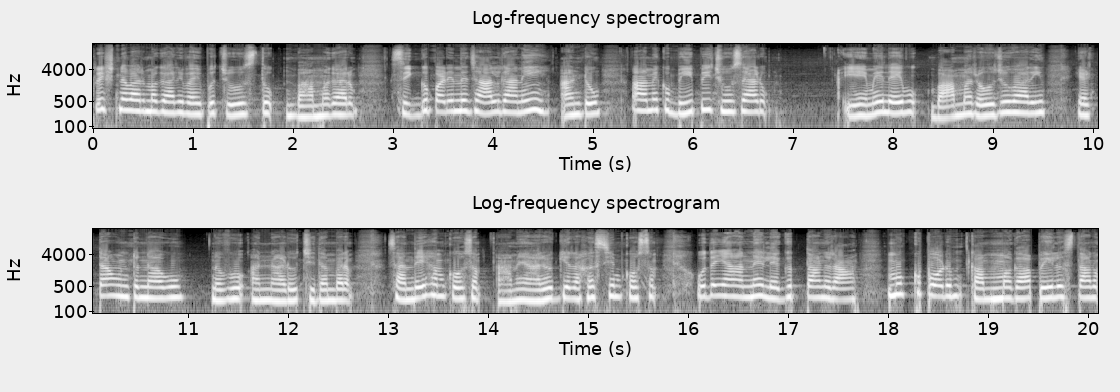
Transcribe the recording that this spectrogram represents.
కృష్ణవర్మ గారి వైపు చూస్తూ బామ్మగారు సిగ్గుపడింది చాలు కానీ అంటూ ఆమెకు బీపీ చూశాడు. ఏమీ లేవు. బామ్మ రోజువారీ ఎట్టా ఉంటున్నావు? నువ్వు అన్నాడు చిదంబరం. సందేహం కోసం ఆమె ఆరోగ్య రహస్యం కోసం. ఉదయాన్నే లెగుత్తాను రా. ముక్కుపోడు కమ్మగా పీలుస్తాను.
